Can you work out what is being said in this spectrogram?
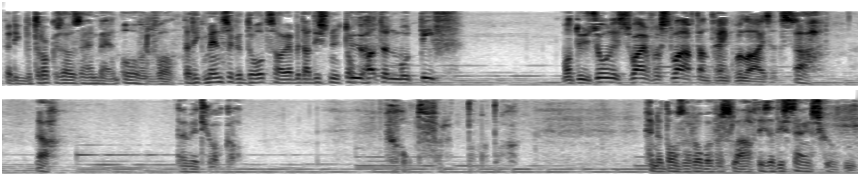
dat ik betrokken zou zijn bij een overval. Dat ik mensen gedood zou hebben, dat is nu toch... U had een motief. Want uw zoon is zwaar verslaafd aan tranquilizers. Ah, ja. Dat weet je ook al. Godverdomme toch. En dat onze Robbe verslaafd is, dat is zijn schuld niet.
